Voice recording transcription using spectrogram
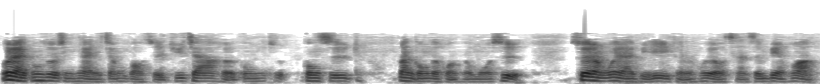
未来工作形态将保持居家和工作公司办公的混合模式。虽然未来比例可能会有产生变化，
